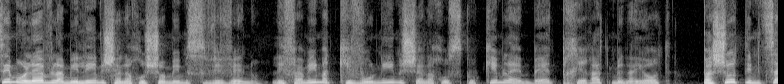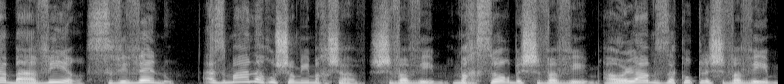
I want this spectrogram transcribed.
שימו לב למילים שאנחנו שומעים סביבנו. לפעמים הכיוונים שאנחנו זקוקים להם בעת בחירת מניות פשוט נמצא באוויר, סביבנו. אז מה אנחנו שומעים עכשיו? שבבים, מחסור בשבבים, העולם זקוק לשבבים,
